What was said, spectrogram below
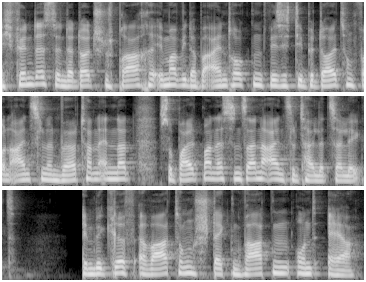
Ich finde es in der deutschen Sprache immer wieder beeindruckend, wie sich die Bedeutung von einzelnen Wörtern ändert, sobald man es in seine Einzelteile zerlegt. Im Begriff Erwartung stecken Warten und Er.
